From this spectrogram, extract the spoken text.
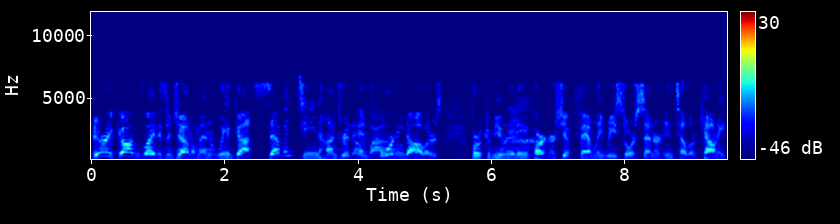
Here he comes, ladies and gentlemen. We've got $1,740 for Community Partnership Family Resource Center in Teller County.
